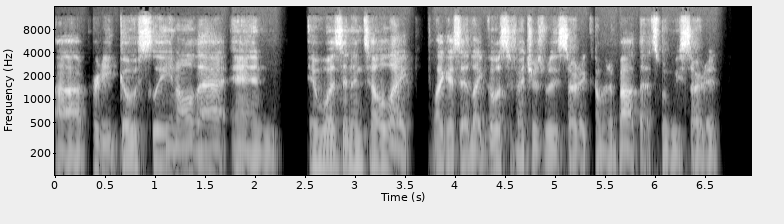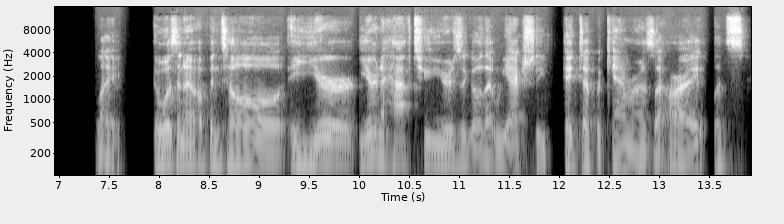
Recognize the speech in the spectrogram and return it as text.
uh, pretty ghostly, and all that. And it wasn't until like, like I said, like Ghost Adventures really started coming about. That's when we started like it wasn't up until a year year and a half two years ago that we actually picked up a camera it's like all right let's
